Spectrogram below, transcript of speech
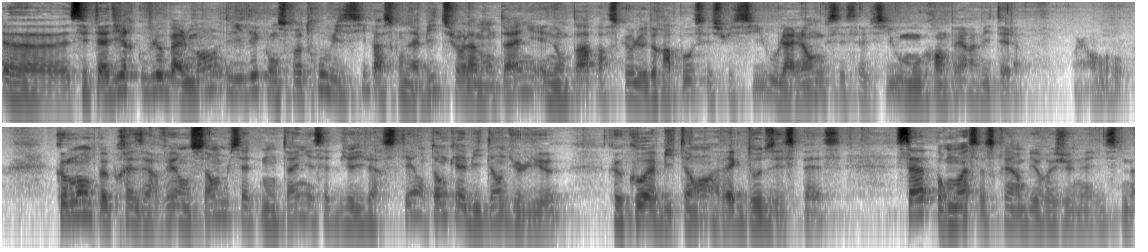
Euh, c'est-à-dire globalement l'idée qu'on se retrouve ici parce qu'on habite sur la montagne et non pas parce que le drapeau c'est celui-ci ou la langue c'est celle-ci ou mon grand-père habitait là. Voilà, en gros. Comment on peut préserver ensemble cette montagne et cette biodiversité en tant qu'habitant du lieu, que cohabitant avec d'autres espèces? Ça, pour moi, ce serait un biorégionalisme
